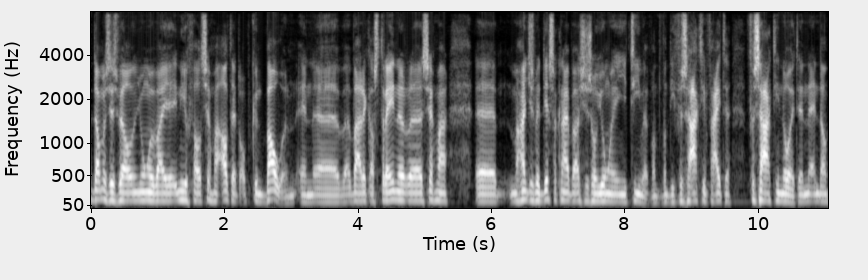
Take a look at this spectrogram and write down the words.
Dammers is wel een jongen waar je in ieder geval zeg maar, altijd op kunt bouwen. En eh, waar ik als trainer zeg maar, eh, mijn handjes mee dicht zou knijpen als je zo'n jongen in je team hebt. Want, want die verzaakt in feite verzaakt hij nooit. En, en dan,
